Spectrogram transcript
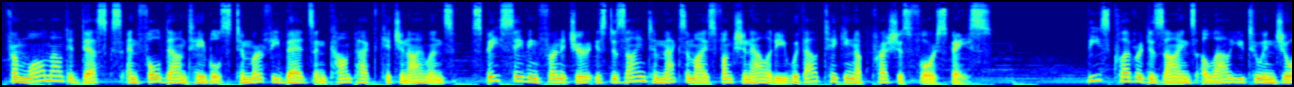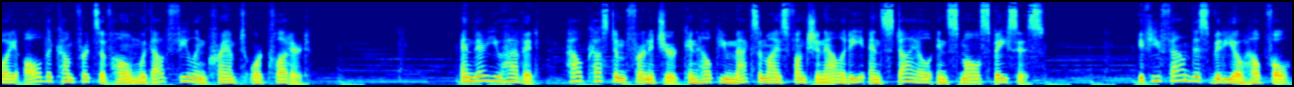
From wall-mounted desks and fold-down tables to Murphy beds and compact kitchen islands, space-saving furniture is designed to maximize functionality without taking up precious floor space. These clever designs allow you to enjoy all the comforts of home without feeling cramped or cluttered. And there you have it, how custom furniture can help you maximize functionality and style in small spaces. If you found this video helpful,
